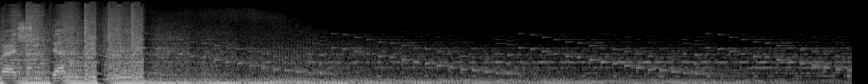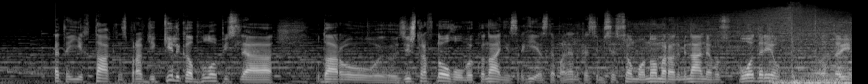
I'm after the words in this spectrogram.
врешті йде туди. Їх так насправді кілька було після удару зі штрафного у виконанні Сергія Степаненка, 77-го номера номінальних господарів. Той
